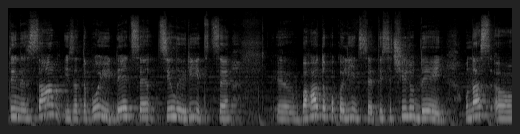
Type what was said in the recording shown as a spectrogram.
ти не сам і за тобою йде це цілий рід. Це Багато поколінь, це тисячі людей. У нас, е,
